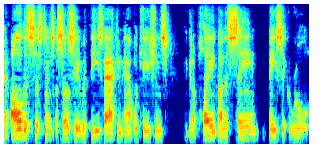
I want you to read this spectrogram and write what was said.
And all the systems associated with these vacuum applications are going to play by the same basic rule.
